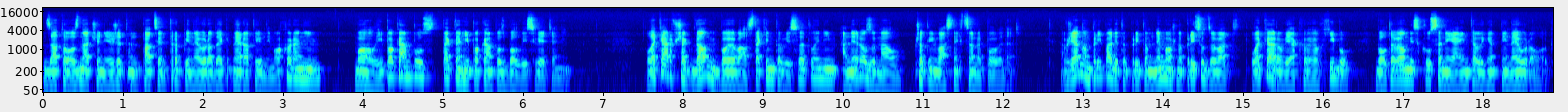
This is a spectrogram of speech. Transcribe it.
za to označenie, že ten pacient trpí neurodegeneratívnym ochorením, mohol hypokampus, tak ten hypokampus bol vysvietený. Lekár však veľmi bojoval s takýmto vysvetlením a nerozumel, čo tým vlastne chceme povedať. A v žiadnom prípade to pritom nemôžno prisudzovať lekárovi ako jeho chybu, bol to veľmi skúsený a inteligentný neurolog.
